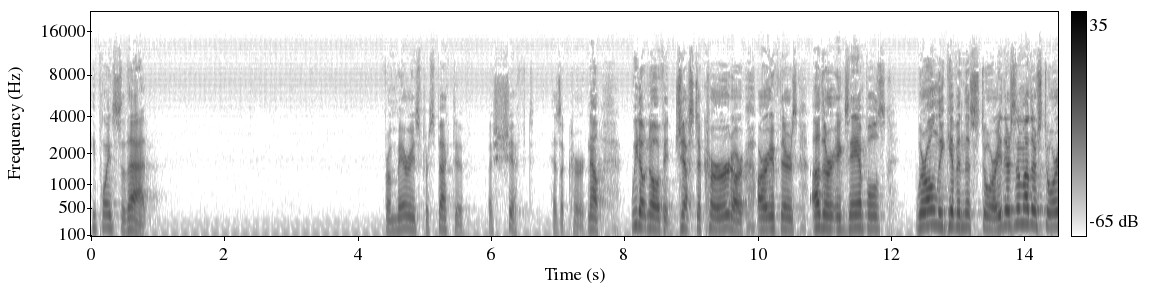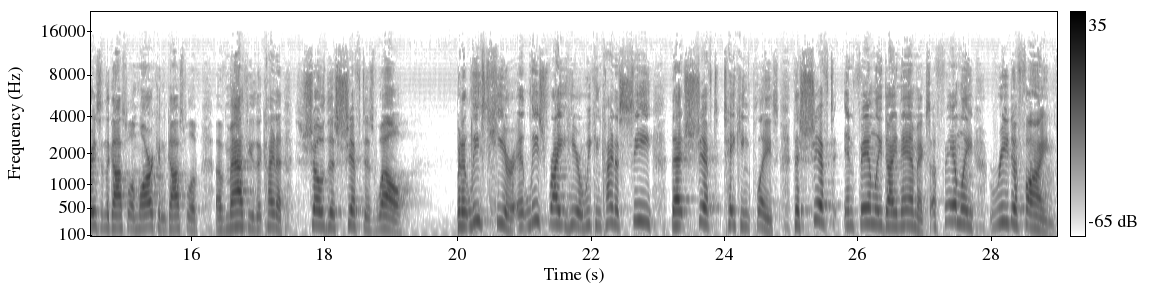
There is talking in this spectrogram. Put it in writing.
He points to that. From Mary's perspective, a shift has occurred. Now, we don't know if it just occurred or, or if there's other examples. We're only given this story. There's some other stories in the Gospel of Mark and Gospel of, of Matthew that kind of show this shift as well. But at least here, at least right here, we can kind of see that shift taking place. The shift in family dynamics, a family redefined.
